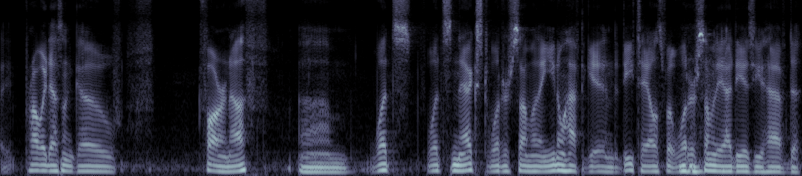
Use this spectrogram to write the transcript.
It probably doesn't go f- far enough. Um, what's what's next? What are some of the? You don't have to get into details, but what are some of the ideas you have to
